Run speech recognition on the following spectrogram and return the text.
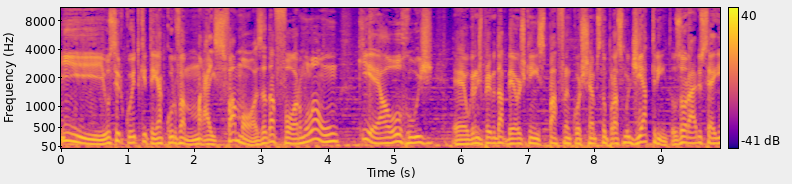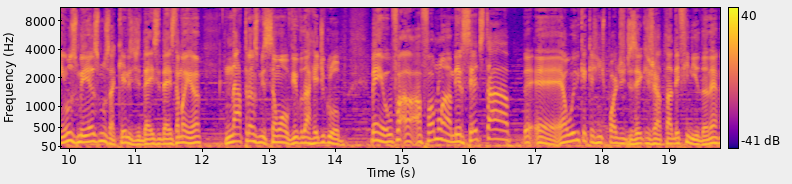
e o circuito que tem a curva mais famosa da Fórmula 1, que é a Eau Rouge é, o Grande Prêmio da Bélgica em Spa-Francorchamps no próximo dia 30. Os horários seguem os mesmos, aqueles de 10 e 10 da manhã, na transmissão ao vivo da Rede Globo. Bem, o, a, a, Fórmula Mercedes está é, é, é, a única que a gente pode dizer que já está definida, né?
